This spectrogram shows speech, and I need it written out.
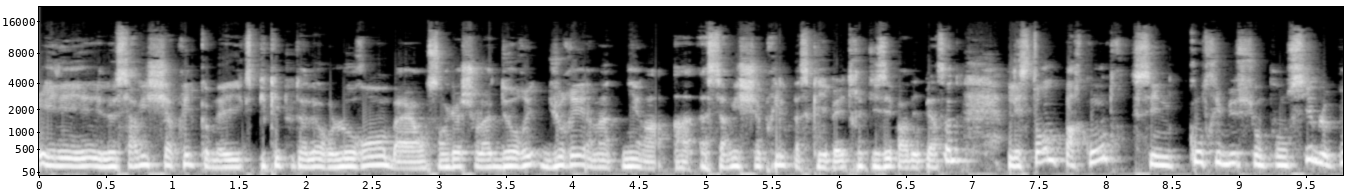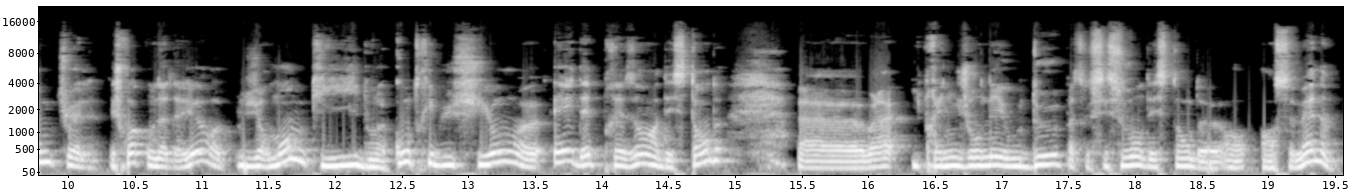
Et le service Chapril, comme l'a expliqué tout à l'heure Laurent, bah, on s'engage sur la durée, à maintenir un, service Chapril parce qu'il va être utilisé par des personnes. Les stands, par contre, c'est une contribution possible ponctuelle. Et je crois qu'on a d'ailleurs plusieurs membres qui, dont la contribution euh, est d'être présents à des stands. voilà, ils prennent une journée ou deux, parce que c'est souvent des stands en semaine.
